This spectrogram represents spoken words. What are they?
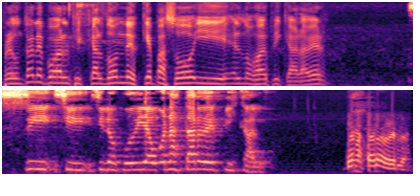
preguntarle por al fiscal dónde, qué pasó y él nos va a explicar. A ver. Sí, sí, sí lo podía. Buenas tardes, fiscal. Buenas tardes, Adela.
